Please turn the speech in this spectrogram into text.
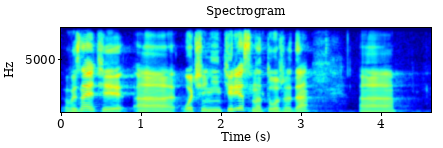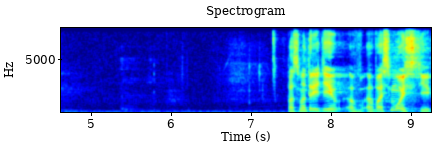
вы знаете, а, очень интересно тоже, да? А, посмотрите, восьмой стих.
